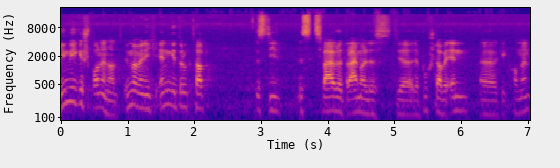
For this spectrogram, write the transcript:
irgendwie gesponnen hat. Immer wenn ich N gedrückt habe, ist, die, ist zwei oder dreimal das, der, der Buchstabe N äh, gekommen.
